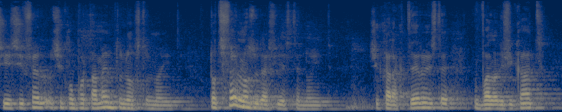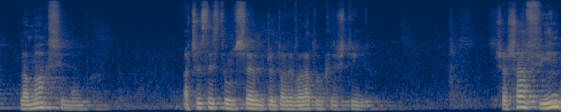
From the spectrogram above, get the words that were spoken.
și, și, fel, și comportamentul nostru noit. Tot felul nostru de a fi este noit. Și caracterul este valorificat la maximum. Acesta este un semn pentru adevăratul creștin. Și așa fiind,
